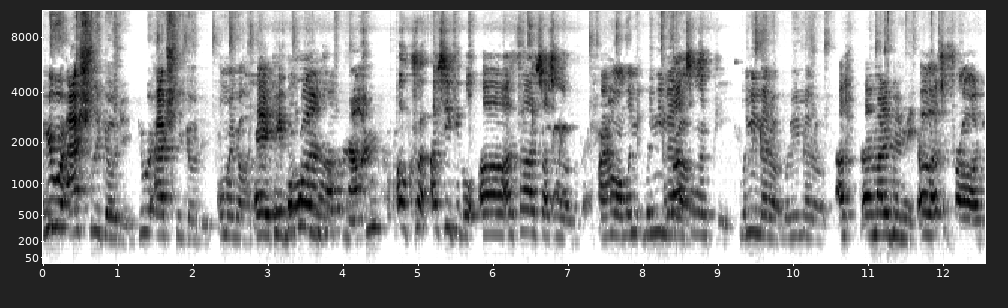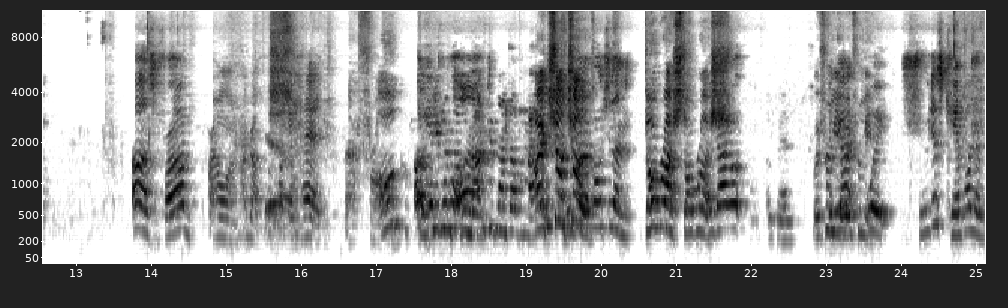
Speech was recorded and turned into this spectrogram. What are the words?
You were actually goaded. You were actually goaded. Oh my god. Hey, people No, probably on top of the mountain. Oh crap! I see people. Uh, I thought I saw someone over there. All right, hold on. Let me let me I met thought up. someone peek. Let me met up. Let me met up. That, that might have been me. Oh, that's a frog. Oh, it's a frog. All right, hold on. I got this. Like a head. That frog? Oh, Uh, yeah, people on people top of the on. mountain. People on top of the All right, mountain. chill, We gotta chill. go to them. Don't rush. Don't We rush. gotta Okay. Wait for we me. gotta- Wait for me. Wait, should we just camp on the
